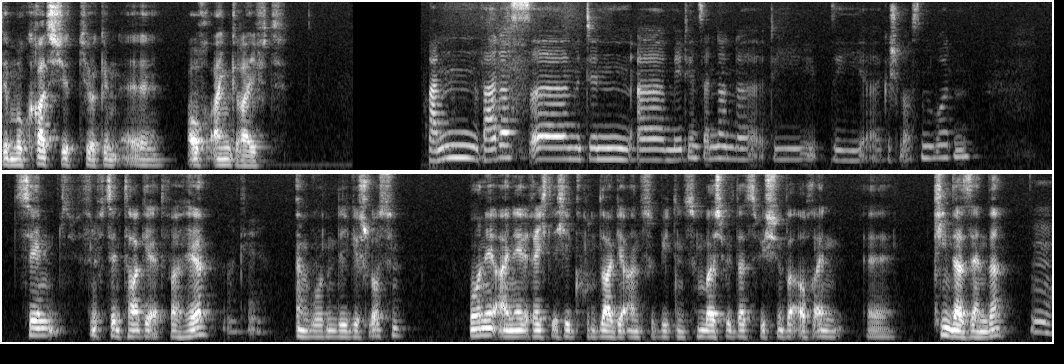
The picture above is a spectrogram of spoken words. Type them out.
demokratische Türken äh, auch eingreift. Wann war das äh, mit den äh, Mediensendern, die, die äh, geschlossen wurden? 10, 15 Tage etwa her okay. wurden die geschlossen ohne eine rechtliche Grundlage anzubieten. Zum Beispiel dazwischen war auch ein äh, Kindersender, mhm.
